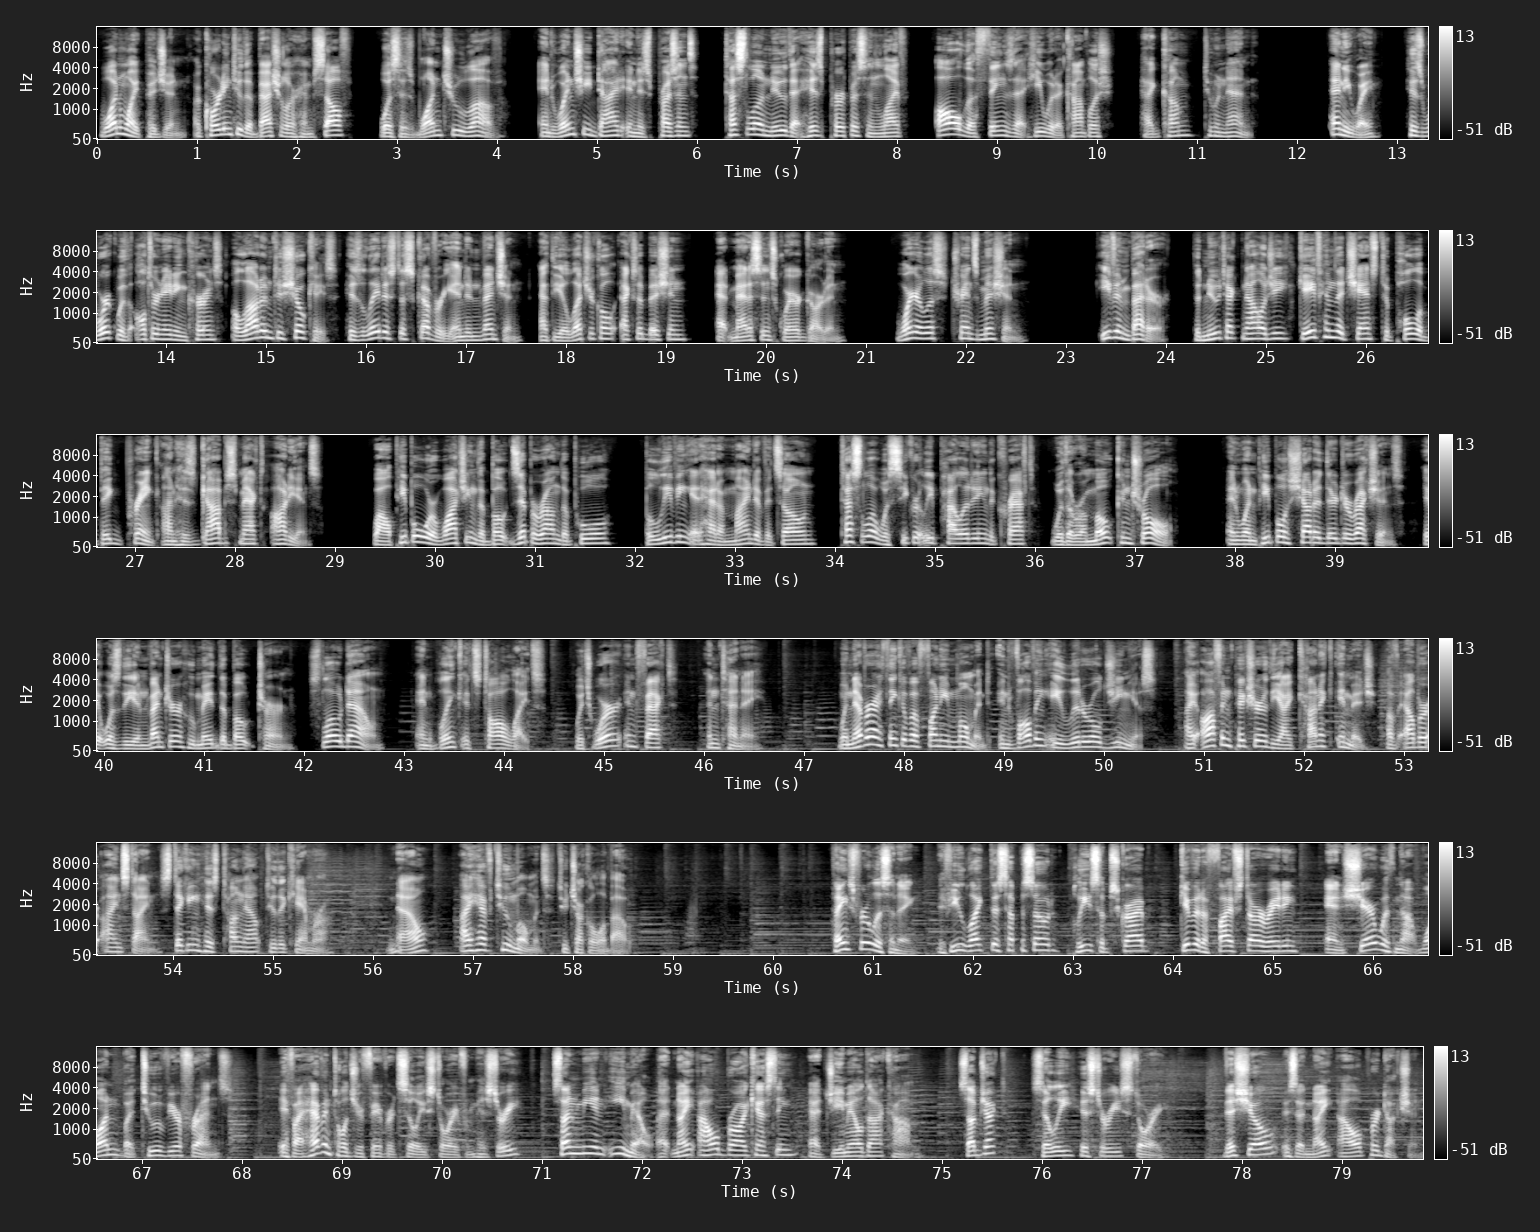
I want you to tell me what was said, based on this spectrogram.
One white pigeon, according to the bachelor himself, was his one true love. And when she died in his presence, Tesla knew that his purpose in life, all the things that he would accomplish, had come to an end. Anyway, his work with alternating currents allowed him to showcase his latest discovery and invention at the electrical exhibition at Madison Square Garden wireless transmission. Even better, the new technology gave him the chance to pull a big prank on his gobsmacked audience. While people were watching the boat zip around the pool, believing it had a mind of its own, Tesla was secretly piloting the craft with a remote control. And when people shouted their directions, it was the inventor who made the boat turn, slow down, and blink its tall lights, which were, in fact, antennae. Whenever I think of a funny moment involving a literal genius, I often picture the iconic image of Albert Einstein sticking his tongue out to the camera. Now, I have two moments to chuckle about. Thanks for listening. If you liked this episode, please subscribe, give it a five star rating, and share with not one but two of your friends. If I haven't told your favorite silly story from history, send me an email at nightowlbroadcasting at gmail.com. Subject Silly History Story. This show is a Night Owl production.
